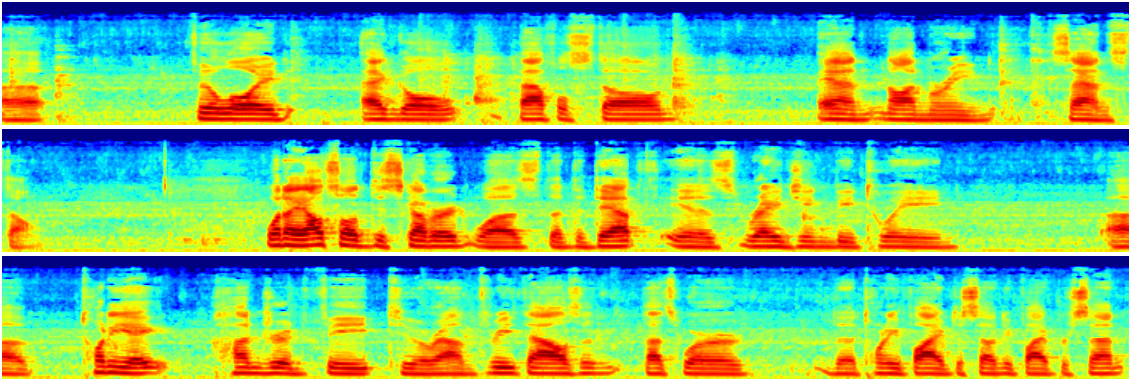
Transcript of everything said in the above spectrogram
uh, phylloid angle bafflestone, and non marine sandstone. What I also discovered was that the depth is ranging between uh, 2,800 feet to around 3,000. That's where the 25 to 75 percent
